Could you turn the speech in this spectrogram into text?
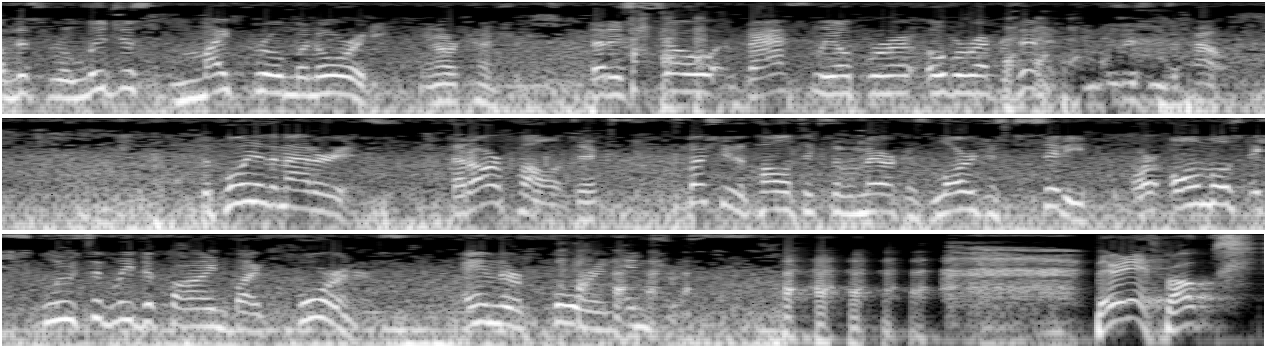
of this religious micro minority in our country that is so vastly over- overrepresented in positions of power. The point of the matter is that our politics, especially the politics of America's largest city, are almost exclusively defined by foreigners and their foreign interests. there it is, folks.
